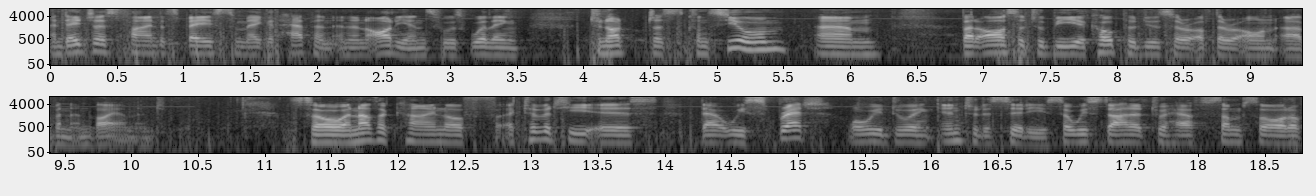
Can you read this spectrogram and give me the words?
and they just find a space to make it happen and an audience who is willing to not just consume, um, but also to be a co-producer of their own urban environment. So another kind of activity is that we spread what we're doing into the city. So we started to have some sort of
